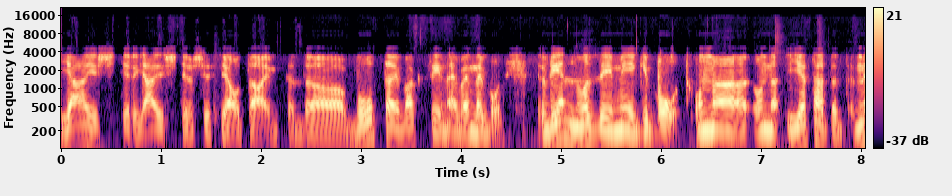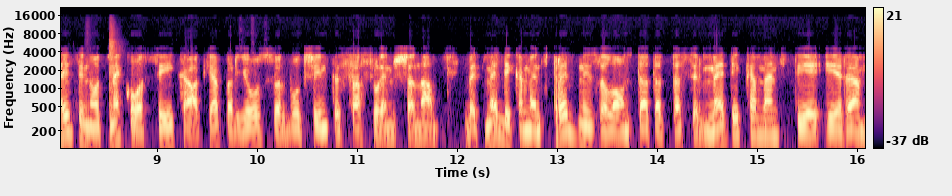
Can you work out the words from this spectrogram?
Jāizšķir, jāizšķir šis jautājums, kad uh, būt tai vakcīnai vai nebūt. Viennozīmīgi būt. Un, uh, un ja tā tad nezinu, nezinot neko sīkāk ja, par jūsu varbūt šīm saslimšanām. Bet medikaments prednizolons, tātad tas ir medikaments, tie ir uh,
